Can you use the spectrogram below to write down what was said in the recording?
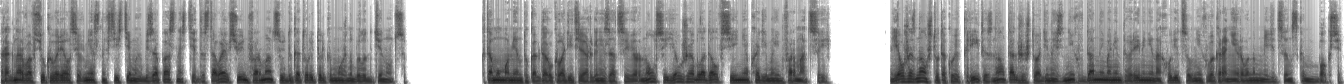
Рагнар вовсю ковырялся в местных системах безопасности, доставая всю информацию, до которой только можно было дотянуться. К тому моменту, когда руководитель организации вернулся, я уже обладал всей необходимой информацией. Я уже знал, что такое Крит, и знал также, что один из них в данный момент времени находится у них в экранированном медицинском боксе.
